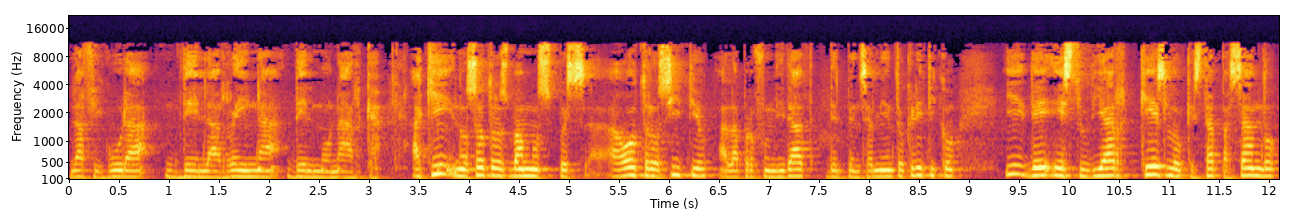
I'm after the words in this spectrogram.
la figura de la reina del monarca. Aquí nosotros vamos pues a otro sitio, a la profundidad del pensamiento crítico y de estudiar qué es lo que está pasando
